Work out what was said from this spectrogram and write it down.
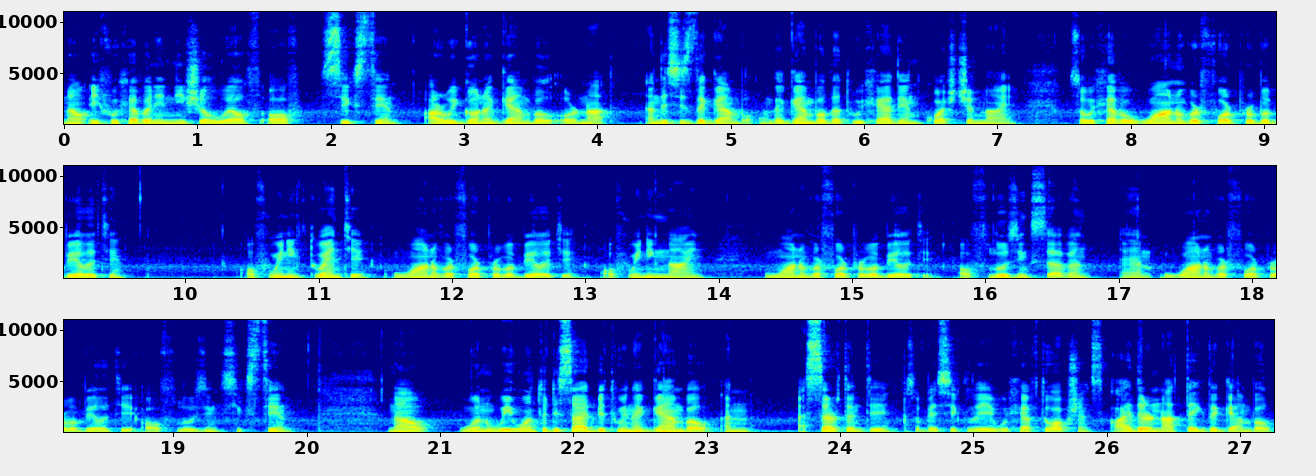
Now if we have an initial wealth of 16, are we gonna gamble or not? And this is the gamble, the gamble that we had in question 9. So we have a 1 over 4 probability of winning 20, 1 over 4 probability of winning 9, 1 over 4 probability of losing 7, and 1 over 4 probability of losing 16. Now, when we want to decide between a gamble and a certainty, so basically we have two options. Either not take the gamble,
